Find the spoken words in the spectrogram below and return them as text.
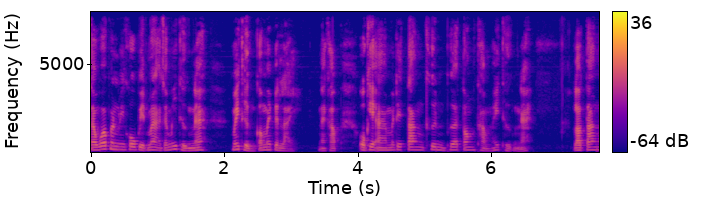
แต่ว่ามันมีโควิดมันอาจจะไม่ถึงนะ ไม่ถึงก็ไม่เป็นไรนะครับ OKR ไม่ได้ตั้งขึ้นเพื่อต้องทำให้ถึงนะ เราตั้ง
